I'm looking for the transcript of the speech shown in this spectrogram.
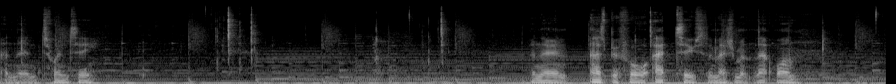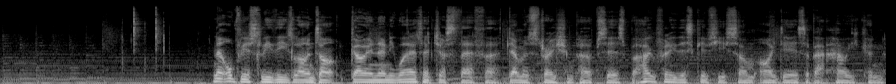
And then 20. And then as before add 2 to the measurement that one. Now obviously these lines aren't going anywhere they're just there for demonstration purposes but hopefully this gives you some ideas about how you can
